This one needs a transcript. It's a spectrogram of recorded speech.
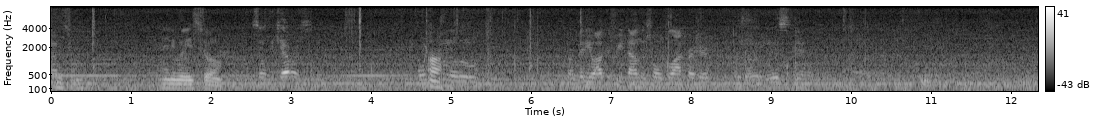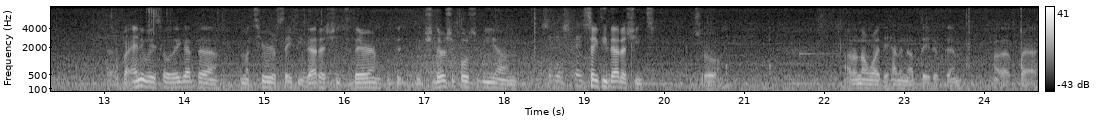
at this one. Anyway, so. So with the cameras. We're Oh. doing a little uh, videography down this whole block right here. Is that what it is? Yeah. But anyway, so they got the material safety data sheets there, which they're supposed to be um, So what's expensive? safety data sheets. So I don't know why they haven't updated them. Oh, that's bad.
